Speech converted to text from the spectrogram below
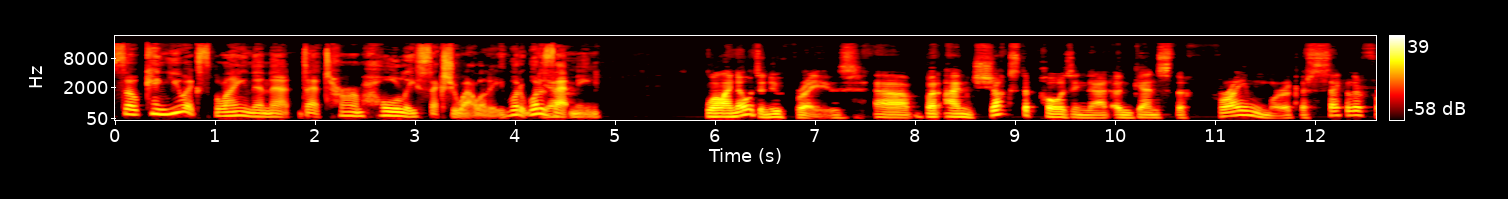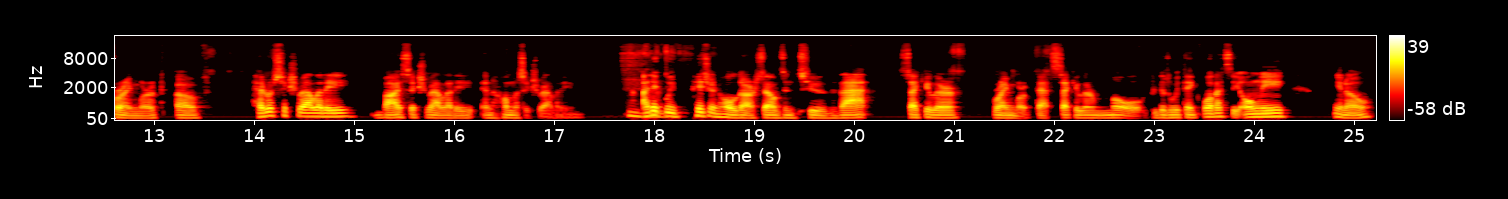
So can you explain then that that term holy sexuality? What what does yeah. that mean? Well, I know it's a new phrase, uh, but I'm juxtaposing that against the framework, the secular framework of heterosexuality, bisexuality, and homosexuality. Mm-hmm. I think mm-hmm. we've pigeonholed ourselves into that secular framework, that secular mold, because we think, well, that's the only, you know,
